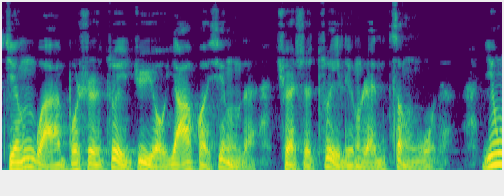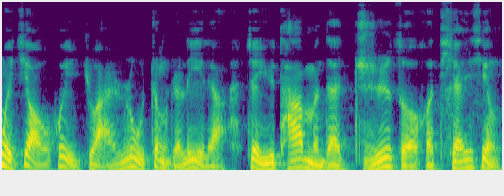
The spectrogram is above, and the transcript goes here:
尽管不是最具有压迫性的，却是最令人憎恶的。因为教会卷入政治力量，这与他们的职责和天性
